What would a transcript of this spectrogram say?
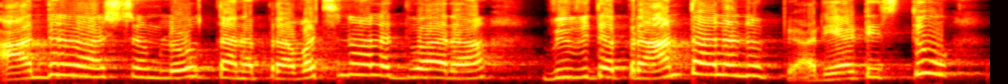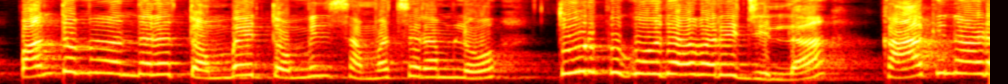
ఆంధ్ర రాష్ట్రంలో తన ప్రవచనాల ద్వారా వివిధ ప్రాంతాలను పర్యటిస్తూ పంతొమ్మిది వందల తొంభై తొమ్మిది సంవత్సరంలో తూర్పుగోదావరి జిల్లా కాకినాడ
